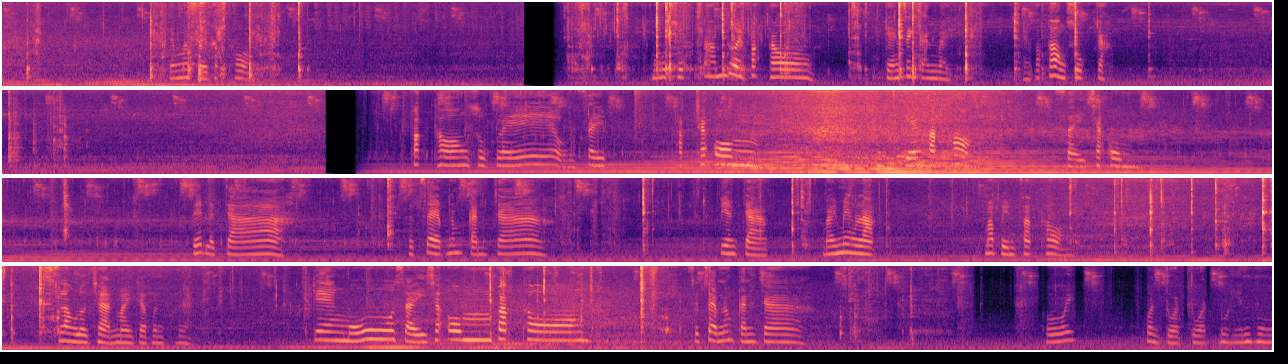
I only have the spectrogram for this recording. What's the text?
ยังมาใส่ผักทองหมูสุกตามด้วยฟักทอง แกงใส่กันไว้ ให้ฟักทองสุกจ้ะฟักทองสุกแล้วใส่ผักชะอมแกงฟักทอง ใส่ชะอม เสร็จแล้วจ้าแสบๆน้ำกันจ้า เปลี่ยนจาก ใบแมงลัก มาเป็นฟักทองลองรสชาติใหม่จ้าเพื่อนๆแกงหมูใส่ชะอมฟักทองแสบๆน้ำกันจ้า โอ้ยควรตรวจตรวจบ่เห็นหง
